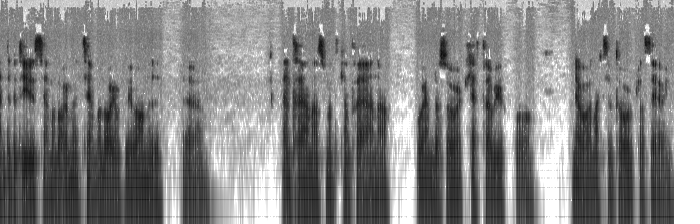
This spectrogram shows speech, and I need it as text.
Inte betydligt sämre lag, men ett sämre lag än vad vi har nu. Eh, en tränare som inte kan träna och ändå så klättrar vi upp och når en acceptabel placering.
